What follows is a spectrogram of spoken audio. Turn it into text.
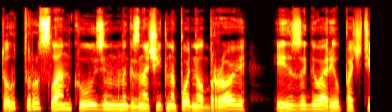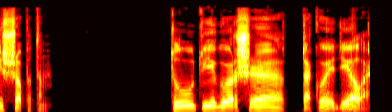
Тут Руслан Кузин многозначительно поднял брови и заговорил почти шепотом. «Тут, Егорша, такое дело.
